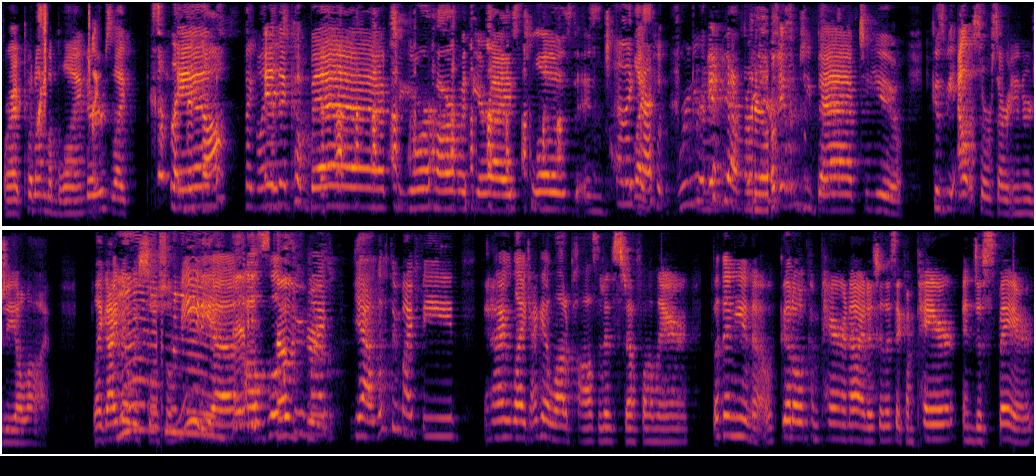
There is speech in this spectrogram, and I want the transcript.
right? Put on the blinders, like like and, the dog. Like when and then come back to your heart with your eyes closed and I like, like put, bring your yeah bring your energy back to you because we outsource our energy a lot. Like I know with social Mm, media, I'll look so through true. my yeah look through my feed and I like I get a lot of positive stuff on there. But then you know, good old comparinitis, so they say compare and despair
